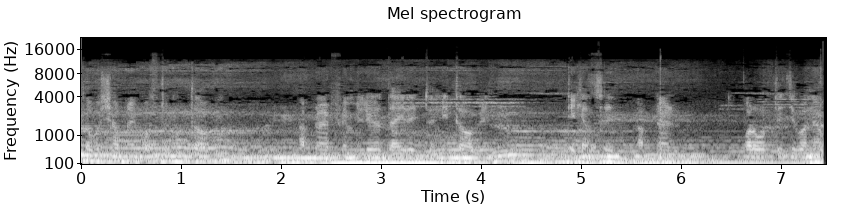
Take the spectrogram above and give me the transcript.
তো অবশ্যই আপনার কষ্ট করতে হবে। আপনার ফ্যামিলির দায় দায়িত্ব নিতে হবে। ঠিক আছে? আপনার পরবর্তী জীবনে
